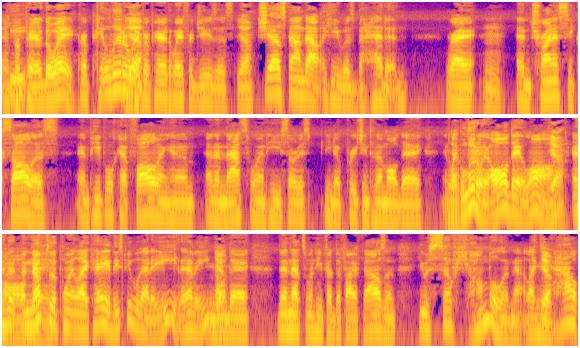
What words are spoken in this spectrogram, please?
And he prepared the way. prepa- literally Yeah. prepared the way for Jesus. Yeah. Just found out he was beheaded, right? Mm. And trying to seek solace, and people kept following him, and then that's when he started, you know, preaching to them all day, and like literally all day long. Yeah, And then enough day. to the point, like, hey, these people got to eat. They haven't eaten Yeah. all day. Then that's when he fed the five thousand. He was so humble in that. Like, Yeah. how,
